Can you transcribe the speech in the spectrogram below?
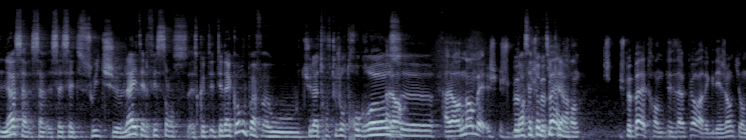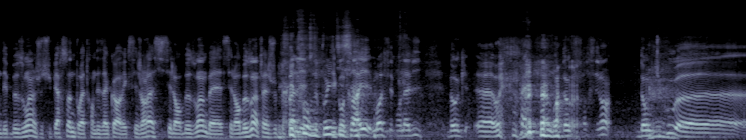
là, cette Switch Lite, elle fait sens. Est-ce que tu es, d'accord ou pas Ou tu la trouves toujours trop grosse alors, euh non, mais je, peux, Dans cette optique-là. Je peux pas être en désaccord avec des gens qui ont des besoins. Je suis personne pour être en désaccord avec ces gens-là. Si c'est leur besoin, ben, c'est leur besoin. Enfin, je peux pas les, les contrarier. Moi, c'est mon avis. Donc, euh, ouais. Donc, forcément, donc du coup, euh,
